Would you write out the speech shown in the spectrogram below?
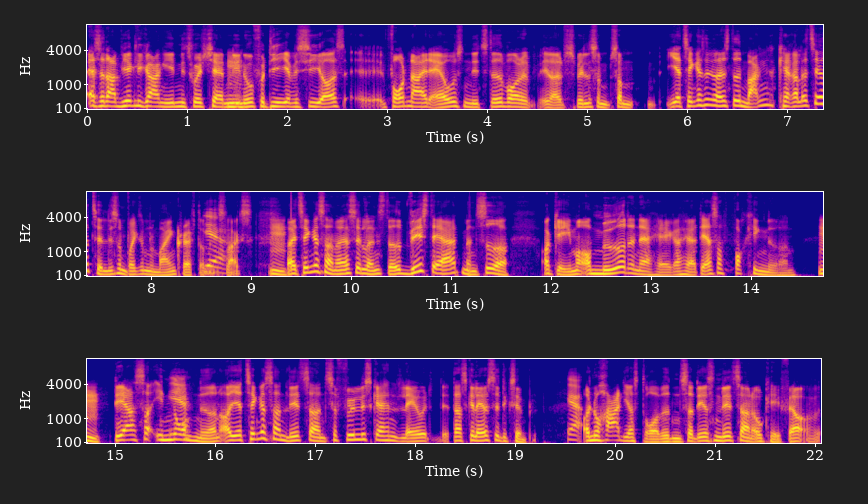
Altså, der er virkelig gang i den i Twitch-chatten mm. lige nu, fordi jeg vil sige også, uh, Fortnite er jo sådan et sted, hvor, eller et spil, som, som jeg tænker sådan et eller andet sted, mange kan relatere til, ligesom for eksempel Minecraft og yeah. den slags. Mm. Og jeg tænker sådan, når jeg ser et eller andet sted, hvis det er, at man sidder og gamer og møder den her hacker her, det er så fucking nederen. Mm. Det er så enormt yeah. nederen. Og jeg tænker sådan lidt sådan, selvfølgelig skal han lave, et, der skal laves et eksempel. Ja. Og nu har de også droppet den, så det er sådan lidt sådan, okay, fair,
